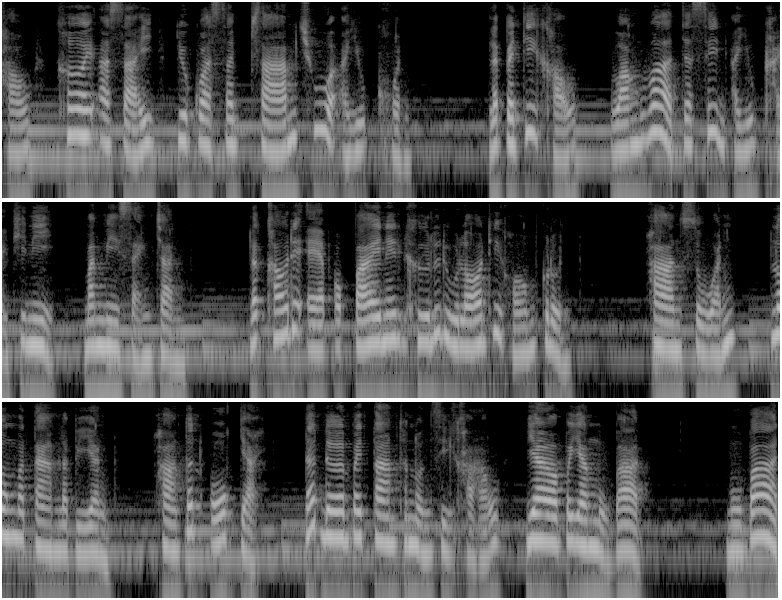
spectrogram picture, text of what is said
เขาเคยอาศัยอยู่กว่าสามชั่วอายุคน และเป็นที่เขาหวังว่าจะสิ้นอายุไขที่นี่มันมีแสงจันทร์ และเขาได้แอบออกไปในคืนฤดูร้อนที่หอมกลุ่น ผ่านสวนลงมาตามระเบียง ผ่านต้นโอ๊กใหญ่ และเดินไปตามถนนสีขาว ยาวไปยังหมู่บ้าน หมู่บ้าน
